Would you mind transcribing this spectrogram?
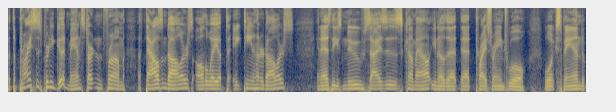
But the price is pretty good, man, starting from thousand dollars all the way up to eighteen hundred dollars. And as these new sizes come out, you know that that price range will will expand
